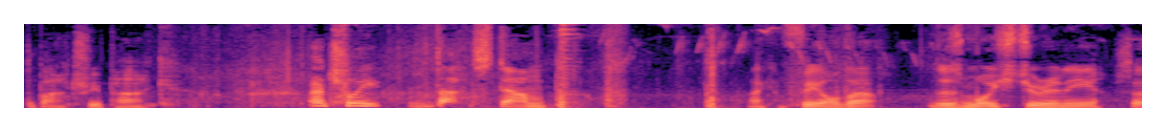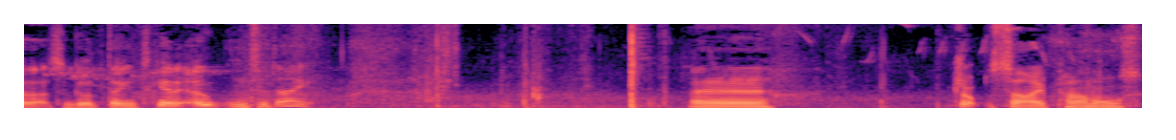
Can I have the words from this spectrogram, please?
the battery pack. Actually, that's damp. I can feel that. There's moisture in here, so that's a good thing to get it open today. Uh, drop the side panels.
